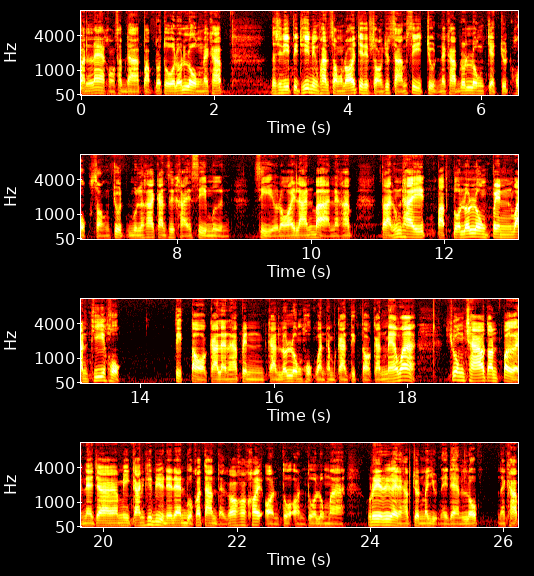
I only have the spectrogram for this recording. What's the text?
วันแรกของสัปดาห์ปรับตัวลดลงนะครับดัชนีปิดที่ 1,272.34 จุดนะครับ ลดลง 7.62 จุด มูลค่าการซื้อขาย44,000 ล้านบาทนะครับ ตลาดหุ้นไทยปรับตัวลดลงเป็นวันที่ 6 ติดต่อกันแล้วนะครับเป็นการลดลง 6 วันทำการติดต่อกันแม้ว่า ช่วงเช้าตอนเปิดเนี่ยจะมีการขึ้นไปอยู่ในแดนบวกก็ตาม แต่ก็ค่อยๆ อ่อนตัวอ่อนตัวลงมาเรื่อยๆนะครับจนมาอยู่ในแดนลบนะครับ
